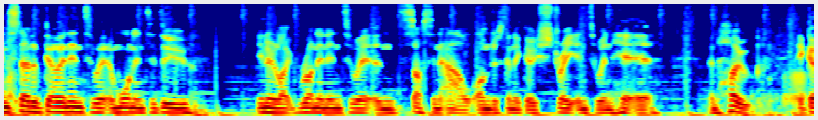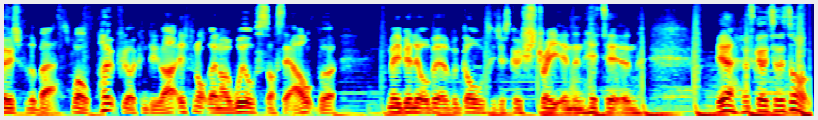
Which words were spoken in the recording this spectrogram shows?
instead of going into it and wanting to do, you know, like running into it and sussing it out, I'm just gonna go straight into it and hit it and hope it goes for the best. Well, hopefully I can do that. If not, then I will suss it out, but maybe a little bit of a goal to just go straight in and hit it. And yeah, let's go to the top.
